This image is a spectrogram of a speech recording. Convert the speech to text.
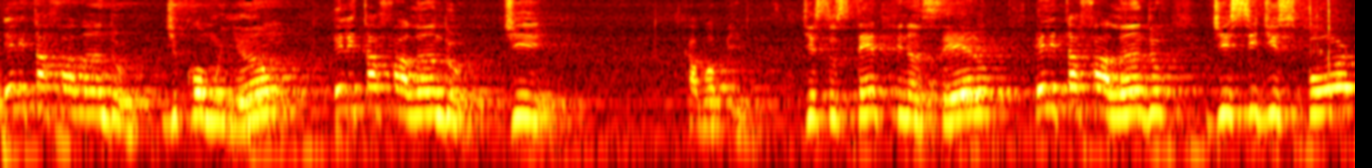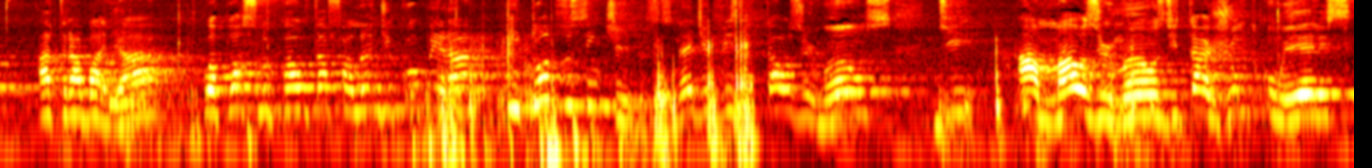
ele está falando de comunhão, ele está falando de. Acabou a pilha. De sustento financeiro, ele está falando de se dispor a trabalhar. O apóstolo Paulo está falando de cooperar em todos os sentidos, né? de visitar os irmãos, de amar os irmãos, de estar junto com eles.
